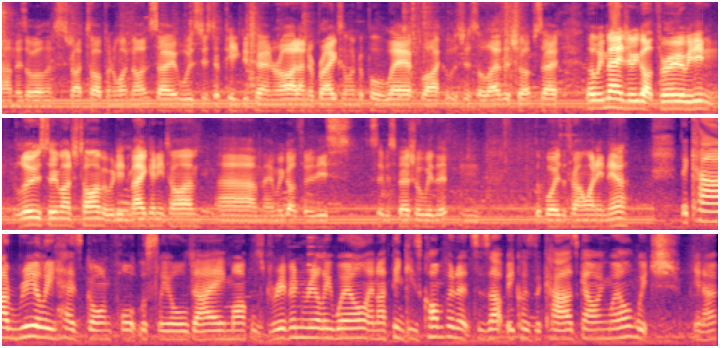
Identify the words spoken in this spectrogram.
Um, there's oil in the strut top and whatnot, so it was just a pig to turn right under brakes. I wanted to pull left, like it was just all over the shop. So, but we managed. We got through. We didn't lose too much time, but we didn't make any time, um, and we got through this super special with it. And the boys are throwing one in now. The car really has gone faultlessly all day. Michael's driven really well, and I think his confidence is up because the car's going well, which you know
